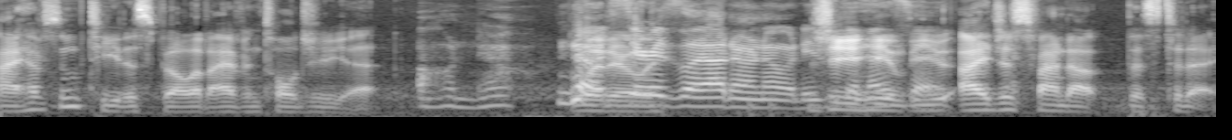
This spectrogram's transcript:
I have some tea to spill that I haven't told you yet. Oh no. No, Literally. seriously, I don't know what he's She, gonna he- say. you- I just found out this today.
